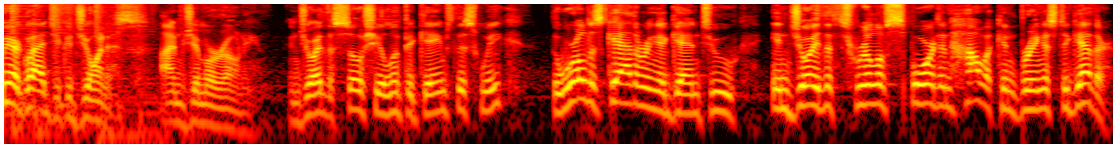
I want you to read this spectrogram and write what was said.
We are glad you could join us. I'm Jim Maroney. Enjoy the Sochi Olympic Games this week? The world is gathering again to enjoy the thrill of sport and how it can bring us together.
